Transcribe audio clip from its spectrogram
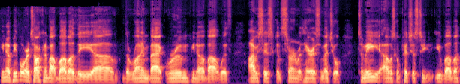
You know, people were talking about Bubba the uh, the running back room. You know, about with obviously it's a concern with Harris and Mitchell. To me, I was going to pitch this to you, Bubba.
